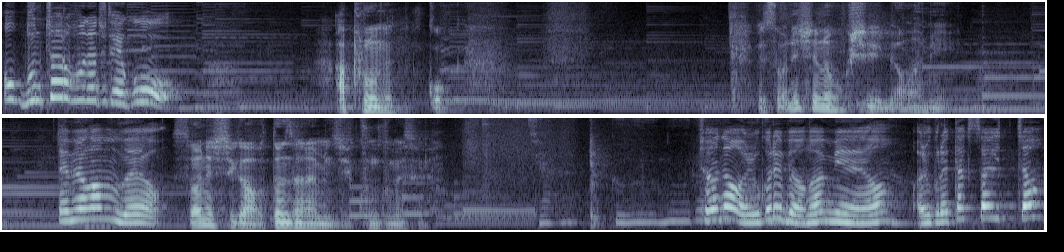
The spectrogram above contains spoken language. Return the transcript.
어 문자로 보내도 되고. 앞으로는 꼭 써니 씨는 혹시 명함이 내 명함은 왜요? 써니 씨가 어떤 사람인지 궁금해서요. 저는 얼굴에 명함이에요. 얼굴에 딱 써 있죠?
